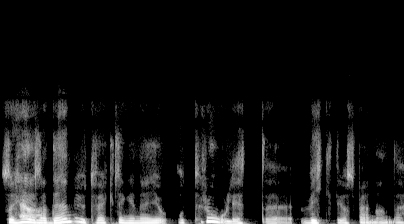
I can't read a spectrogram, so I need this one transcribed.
Så ja. hela den utvecklingen är ju otroligt eh, viktig och spännande.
